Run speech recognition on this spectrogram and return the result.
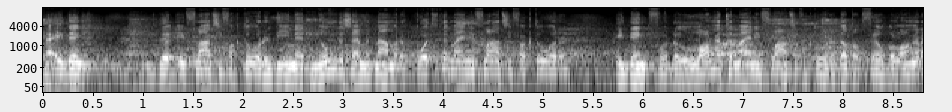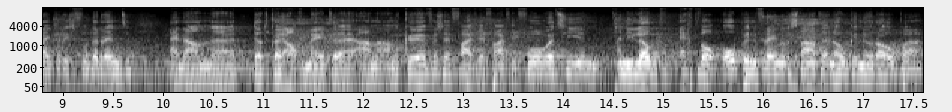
Ja, ik denk de inflatiefactoren die je net noemde, zijn met name de korte termijn inflatiefactoren. Ik denk voor de lange termijn inflatiefactoren dat dat veel belangrijker is voor de rente. En dan, uh, dat kan je al meten aan, aan de curves, 5 jaar, 5 jaar forward zie je. En die loopt echt wel op in de Verenigde Staten en ook in Europa.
